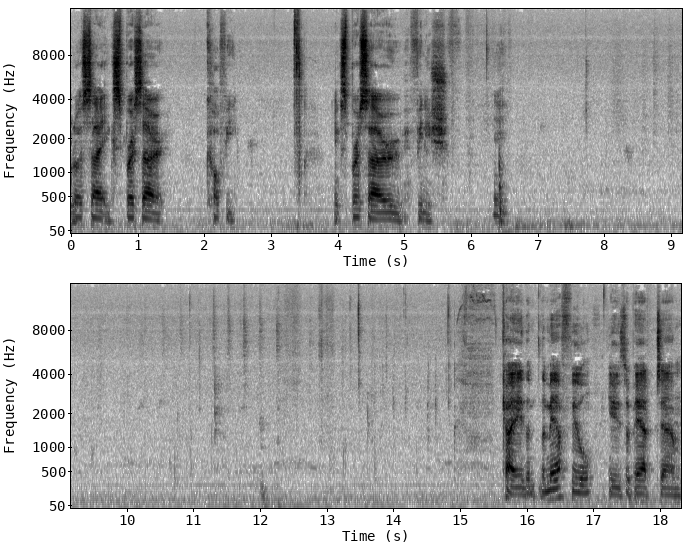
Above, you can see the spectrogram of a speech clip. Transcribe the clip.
what do I say, espresso coffee. Espresso finish. Yeah. Okay, the, the mouthfeel is about, um,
